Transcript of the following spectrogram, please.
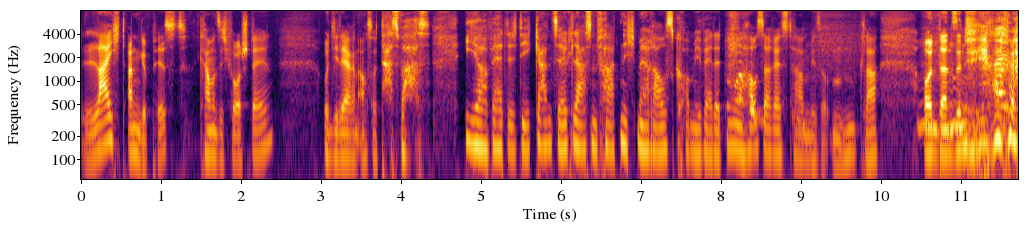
leicht angepisst, kann man sich vorstellen. Und die Lehrerin auch so, das war's. Ihr werdet die ganze Klassenfahrt nicht mehr rauskommen. Ihr werdet nur Hausarrest haben. Wir so, mhm, klar. Und dann sind wir,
